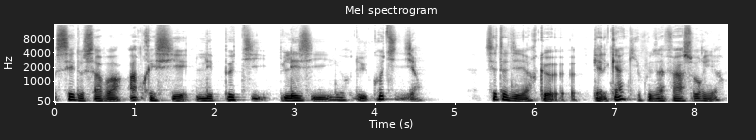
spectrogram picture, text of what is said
c'est de savoir apprécier les petits plaisirs du quotidien. C'est-à-dire que quelqu'un qui vous a fait un sourire,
